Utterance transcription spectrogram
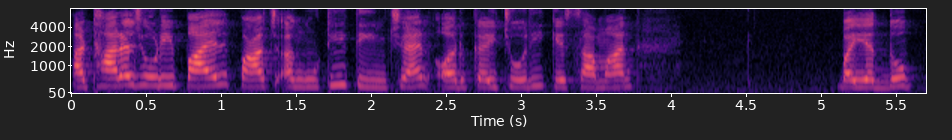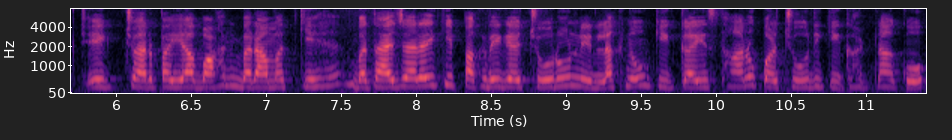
18 जोड़ी पायल, पाँच अंगूठी, तीन चैन और कई चोरी के सामान, पहिया दो, एक चार पहिया वाहन बरामद किए हैं। बताया जा रहा है कि पकड़े गए चोरों ने लखनऊ की कई स्थानों पर चोरी की घटना को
